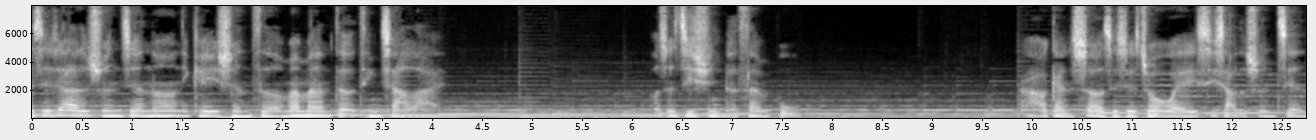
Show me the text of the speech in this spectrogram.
在接下来的瞬间呢，你可以选择慢慢的停下来，或者继续你的散步，好好感受这些周围细小的瞬间。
